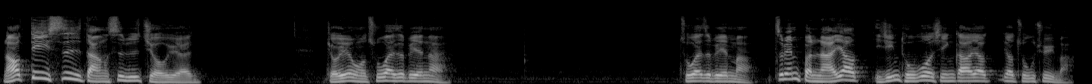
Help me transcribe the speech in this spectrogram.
然后第四档是不是九元？九元我出在这边呐，出在这边嘛。这边本来要已经突破新高，要要出去嘛。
